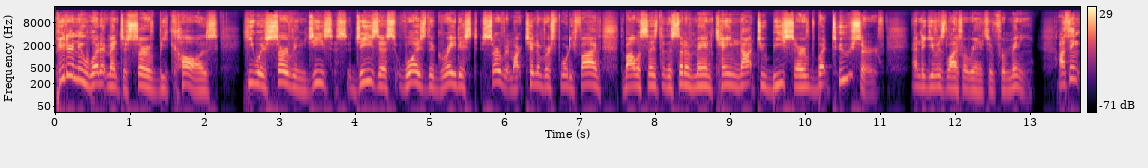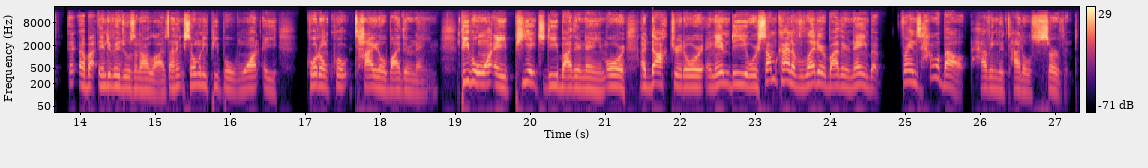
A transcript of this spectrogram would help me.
Peter knew what it meant to serve because he was serving Jesus. Jesus was the greatest servant. Mark 10 and verse 45, the Bible says that the Son of Man came not to be served, but to serve and to give his life a ransom for many. I think about individuals in our lives. I think so many people want a quote unquote title by their name. People want a PhD by their name or a doctorate or an MD or some kind of letter by their name. But friends, how about having the title servant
